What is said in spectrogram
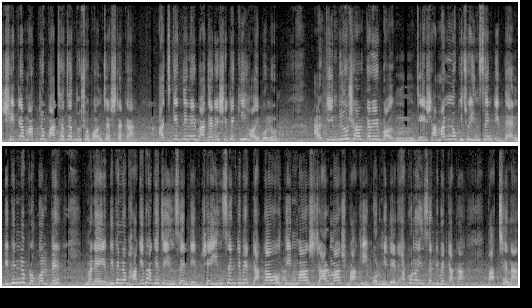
সেটা মাত্র পাঁচ হাজার দুশো পঞ্চাশ টাকা। আজকের দিনের বাজারে সেটা কি হয় বলুন? আর কেন্দ্রীয় সরকারের যে সামান্য কিছু ইনসেন্টিভ দেন, বিভিন্ন প্রকল্পে মানে বিভিন্ন ভাগে ভাগে যে ইনসেন্টিভ সেই ইনসেন্টিভের টাকাও তিন মাস, চার মাস বাকি কর্মীদের। এখনও ইনসেন্টিভের টাকা পাচ্ছে না।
